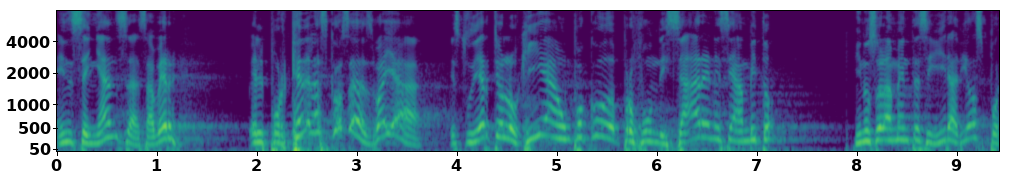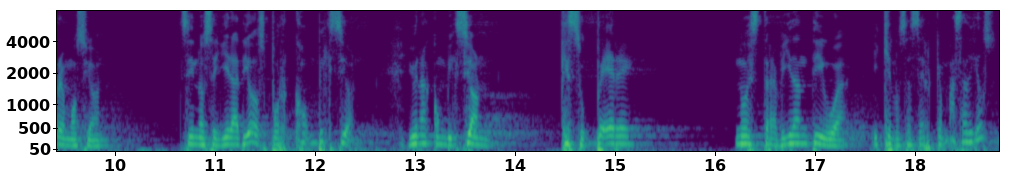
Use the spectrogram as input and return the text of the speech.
enseñanza, saber el porqué de las cosas, vaya, estudiar teología, un poco profundizar en ese ámbito. Y no solamente seguir a Dios por emoción, sino seguir a Dios por convicción. Y una convicción que supere nuestra vida antigua y que nos acerque más a Dios.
